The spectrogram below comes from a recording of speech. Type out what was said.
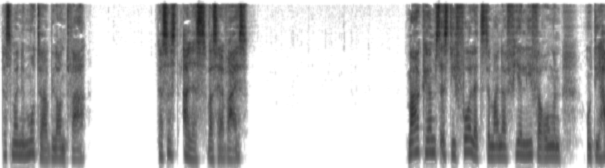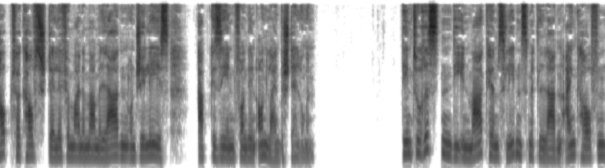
dass meine Mutter blond war. Das ist alles, was er weiß. Markhams ist die vorletzte meiner vier Lieferungen und die Hauptverkaufsstelle für meine Marmeladen und Gelees, abgesehen von den Online-Bestellungen. Den Touristen, die in Markhams Lebensmittelladen einkaufen,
